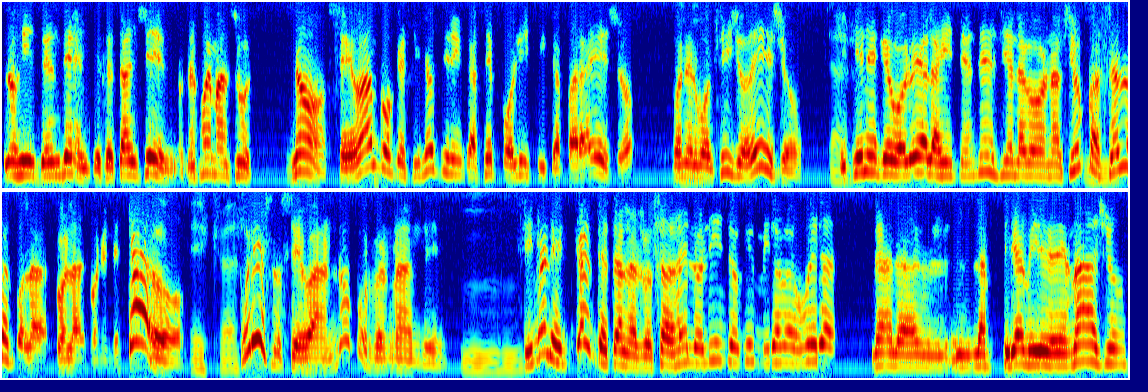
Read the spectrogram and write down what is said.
los intendentes, se están yendo, se fue Mansur. No, se van porque si no tienen que hacer política para ellos, con el bolsillo de ellos. Y tienen que volver a las intendencias y a la gobernación para hacerlo con, la, con, la, con el Estado. Por eso se van, no por Fernández. Si no le encanta estar en la Rosada, es lo lindo que miraba afuera la, la, la pirámide de Mayo,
